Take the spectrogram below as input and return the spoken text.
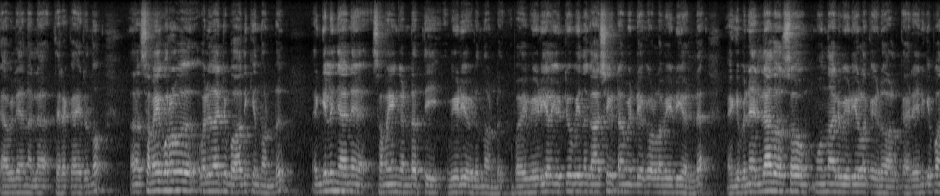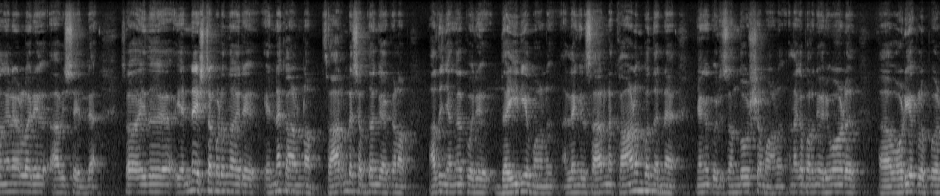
രാവിലെ നല്ല തിരക്കായിരുന്നു. സമയക്കുറവ് വലുതായിട്ട് ബാധിക്കുന്നുണ്ട്. എങ്കിലും ഞാൻ സമയം കണ്ടെത്തി വീഡിയോ ഇടുന്നുണ്ട്. അപ്പോൾ ഈ വീഡിയോ യൂട്യൂബിൽ നിന്ന് കാശ് കിട്ടാൻ വേണ്ടിയൊക്കെ ഉള്ള വീഡിയോ അല്ല. എങ്കിൽ പിന്നെ എല്ലാ ദിവസവും മൂന്നാൽ വീഡിയോകളൊക്കെ ഇടും ആൾക്കാർ എനിക്കിപ്പോൾ അങ്ങനെയുള്ളൊരു ആവശ്യമില്ല. സോ ഇത് എന്നെ ഇഷ്ടപ്പെടുന്നവർ എന്നെ കാണണം. സാറിന്റെ ശബ്ദം കേൾക്കണം. അത് ഞങ്ങൾക്കൊരു ധൈര്യമാണ്. അല്ലെങ്കിൽ സാറിനെ കാണുമ്പം തന്നെ ഞങ്ങൾക്കൊരു സന്തോഷമാണ് എന്നൊക്കെ പറഞ്ഞ് ഒരുപാട് ഓഡിയോ ക്ലിപ്പുകൾ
